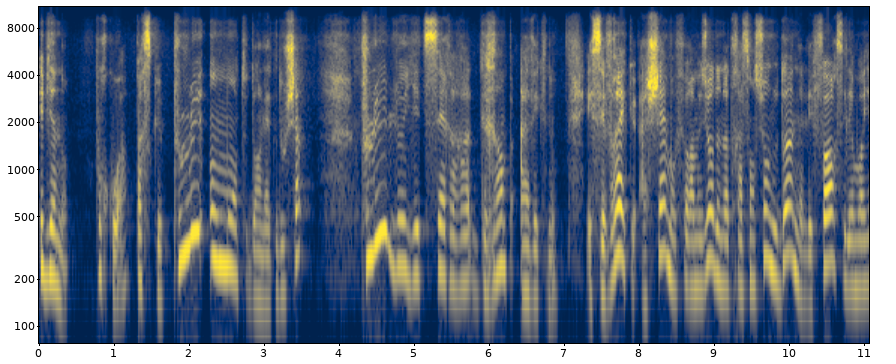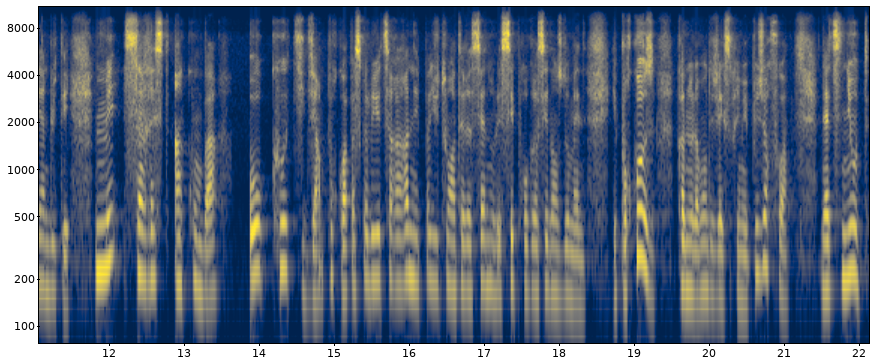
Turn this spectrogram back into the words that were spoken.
Eh bien non. Pourquoi? Parce que plus on monte dans la plus le Yetzerara grimpe avec nous. Et c'est vrai que Hachem, au fur et à mesure de notre ascension, nous donne les forces et les moyens de lutter. Mais ça reste un combat au quotidien. Pourquoi? Parce que le Yetzirara n'est pas du tout intéressé à nous laisser progresser dans ce domaine. Et pour cause, comme nous l'avons déjà exprimé plusieurs fois, Netzniut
